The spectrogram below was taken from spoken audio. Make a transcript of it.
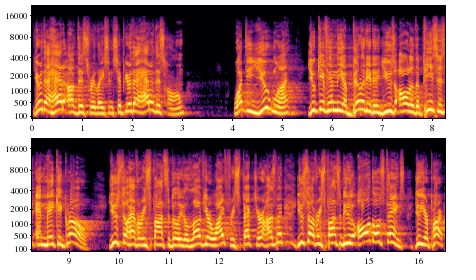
you're the head of this relationship, you're the head of this home. What do you want? You give him the ability to use all of the pieces and make it grow. You still have a responsibility to love your wife, respect your husband. You still have a responsibility to all those things, do your part.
